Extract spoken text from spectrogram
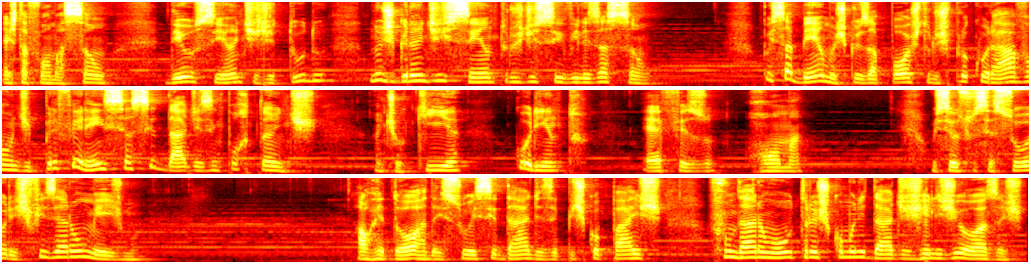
Esta formação deu-se, antes de tudo, nos grandes centros de civilização, pois sabemos que os apóstolos procuravam de preferência cidades importantes Antioquia, Corinto, Éfeso, Roma. Os seus sucessores fizeram o mesmo. Ao redor das suas cidades episcopais, fundaram outras comunidades religiosas,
